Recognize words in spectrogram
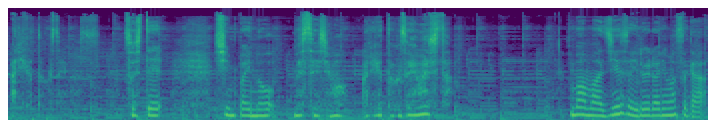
ありがとうございます。そして心配のメッセージもありがとうございました。まあまあ人生いろいろありますが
